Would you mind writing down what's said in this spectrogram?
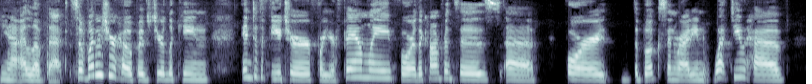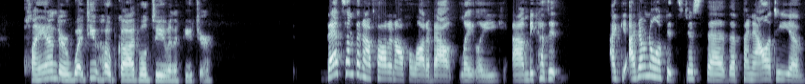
Yeah, I love that. So, what is your hope as you're looking into the future for your family, for the conferences, uh, for the books and writing? What do you have planned, or what do you hope God will do in the future? That's something I've thought an awful lot about lately um, because it, I, I don't know if it's just the, the finality of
